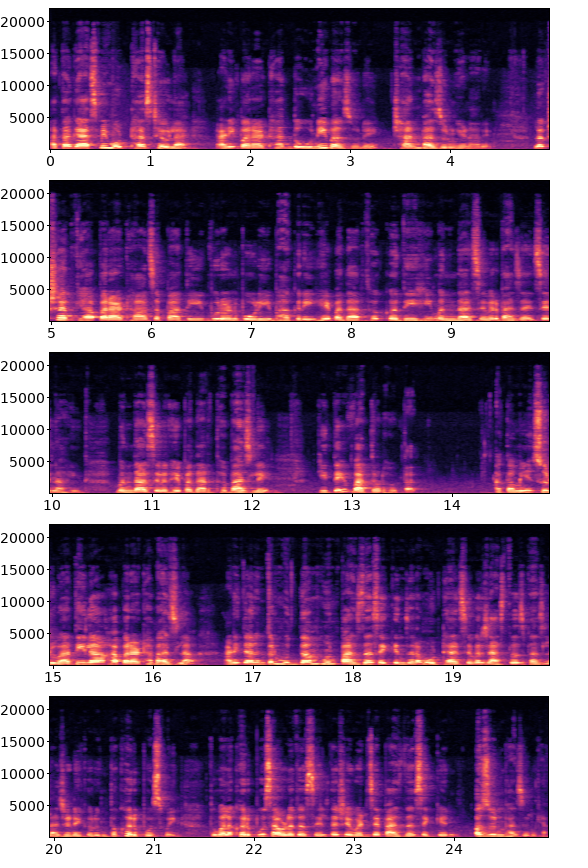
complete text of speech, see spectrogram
आता गॅस मी मोठाच ठेवला आहे आणि पराठा दोन्ही बाजूने छान भाजून घेणार आहे. लक्षात घ्या पराठा चपाती पुरणपोळी भाकरी हे पदार्थ कधीही मंदाचेवर भाजायचे नाहीत. मंदाचेवर हे पदार्थ भाजले की ते वातड होतात. आता मी सुरुवातीला हा पराठा भाजला आणि त्यानंतर मुद्दामहून पाच दहा सेकंड जरा मोठ्या आचेवर जास्तच भाजला जेणेकरून तो खरपूस होईल. तुम्हाला खरपूस आवडत असेल तर शेवटचे पाच दहा सेकंड अजून भाजून घ्या.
